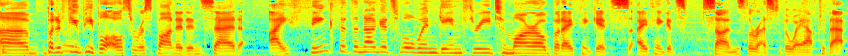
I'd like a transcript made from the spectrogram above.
Um, but a few people also responded and said, "I think that the Nuggets will win Game Three tomorrow, but I think it's I think it's Suns the rest of the way after that."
